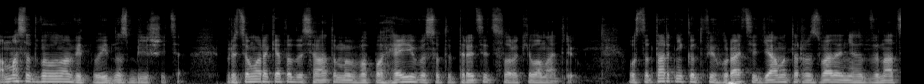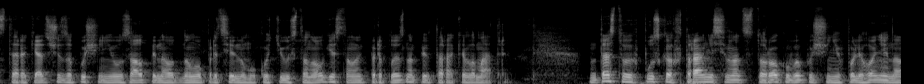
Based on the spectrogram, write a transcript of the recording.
а маса двигуна відповідно збільшиться. При цьому ракета досягатиме в апогеї висоти 30-40 км. У стандартній конфігурації діаметр розведення 12 ракет, що запущені у залпі на одному прицільному куті установки, становить приблизно 1,5 км. На тестових пусках в травні 2017 року, випущені в полігоні на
